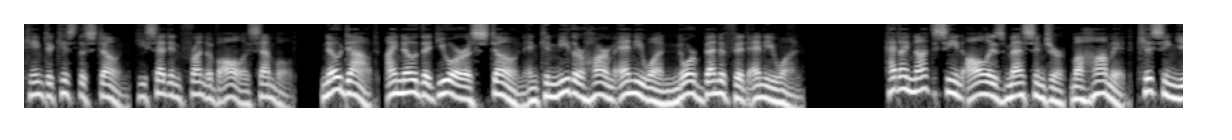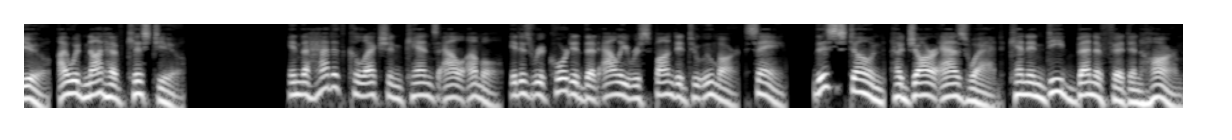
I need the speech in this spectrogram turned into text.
came to kiss the stone, he said in front of all assembled, "'No doubt, I know that you are a stone and can neither harm anyone nor benefit anyone. Had I not seen Allah's messenger Muhammad kissing you, I would not have kissed you.' In the hadith collection Kanz al-Ummal, it is recorded that Ali responded to Umar, saying, this stone Hajar Aswad can indeed benefit and harm.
